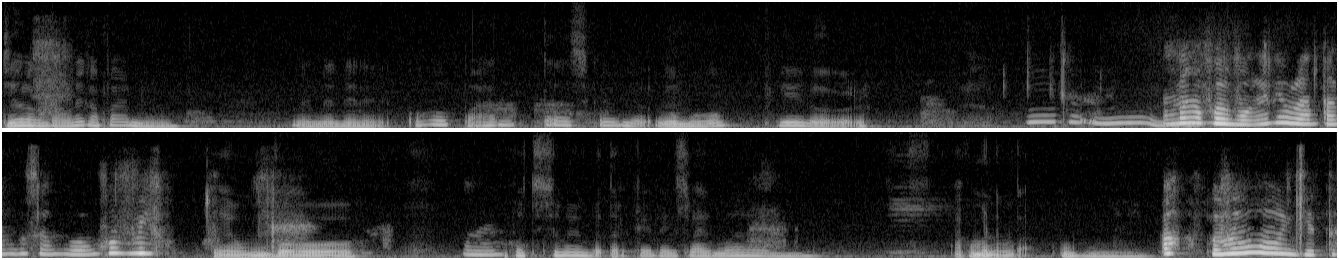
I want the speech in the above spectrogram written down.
dia ulang tahunnya kapan ya nenek nenek oh pantas kok nggak nggak mobil loh Oh. Emang apa hubungannya ulang tahunku sama mobil? ya mbok Hmm. aku cuma yang terkait Sleman aku menang tak hmm. Oh, bapak mau gitu.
